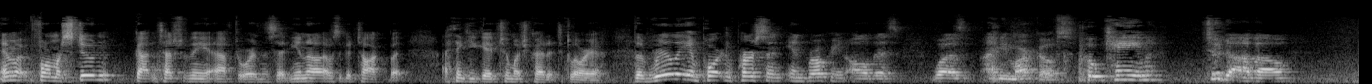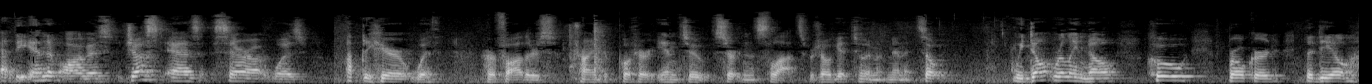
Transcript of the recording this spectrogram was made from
And a former student got in touch with me afterwards and said, You know, that was a good talk, but I think you gave too much credit to Gloria. The really important person in brokering all this was Imee Marcos, who came to Davao at the end of August, just as Sara was up to here with her father's trying to put her into certain slots, which I'll get to in a minute. So we don't really know who brokered the deal,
